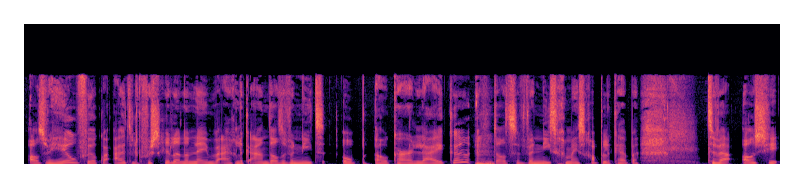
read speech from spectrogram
als we heel veel qua uiterlijke verschillen, dan nemen we eigenlijk aan dat we niet op elkaar lijken Mhm. en dat we niet gemeenschappelijk hebben. Terwijl als je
